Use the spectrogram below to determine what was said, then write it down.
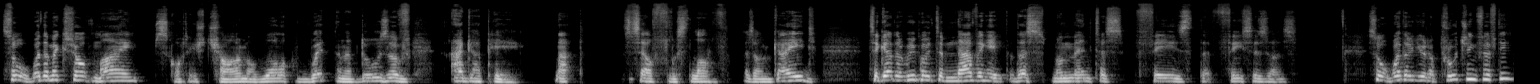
So, with a mixture of my Scottish charm, a wallop of wit, and a dose of agape, that selfless love, as our guide, together we're going to navigate this momentous phase that faces us. So, whether you're approaching 50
